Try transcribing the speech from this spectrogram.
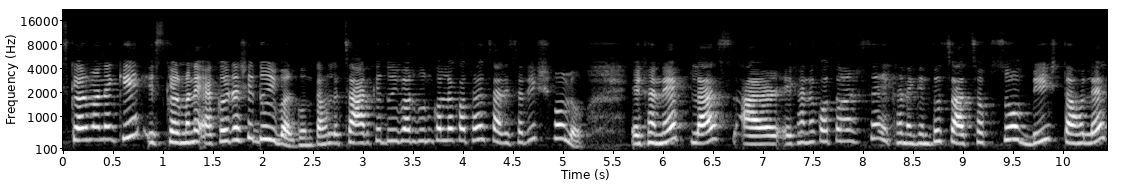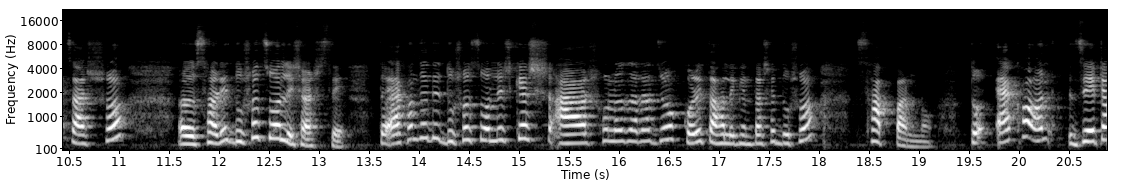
স্কোয়ার মানে কি? স্কোয়ার মানে একই রাশি দুইবার গুণ। তাহলে চারকে দুইবার গুণ করলে কত হয়? চারি চারি, ষোলো। এখানে প্লাস আর এখানে কত আসছে? এখানে কিন্তু চার চব্বিশ। তাহলে চারশো সরি দুশো চল্লিশ আসছে। তো এখন যদি দুশো চল্লিশকে ষোলো দ্বারা যোগ করি, তাহলে কিন্তু আসে দুশো ছাপ্পান্ন। তো এখন যেটা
